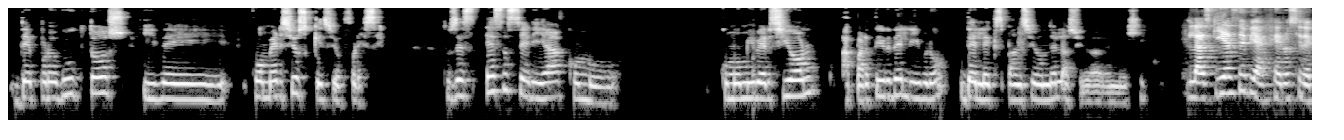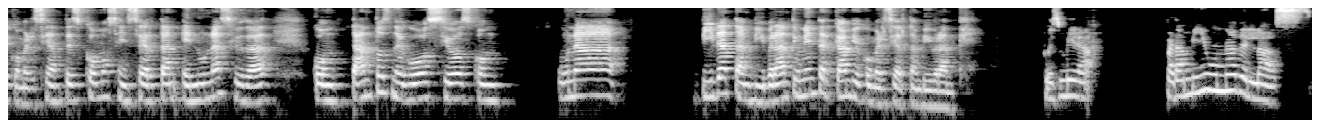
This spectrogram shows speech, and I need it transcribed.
de productos y de comercios que se ofrecen. Entonces, esa sería como, como mi versión a partir del libro de la expansión de la Ciudad de México. Las guías de viajeros y de comerciantes, ¿cómo se insertan en una ciudad con tantos negocios, con una vida tan vibrante, un intercambio comercial tan vibrante? Pues mira, para mí una de las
